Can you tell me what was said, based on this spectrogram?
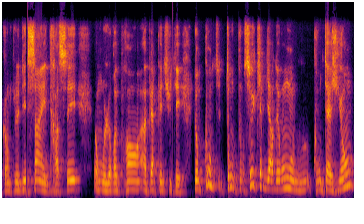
quand le dessin est tracé, on le reprend à perpétuité. Donc, pour ceux qui regarderont Contagion,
